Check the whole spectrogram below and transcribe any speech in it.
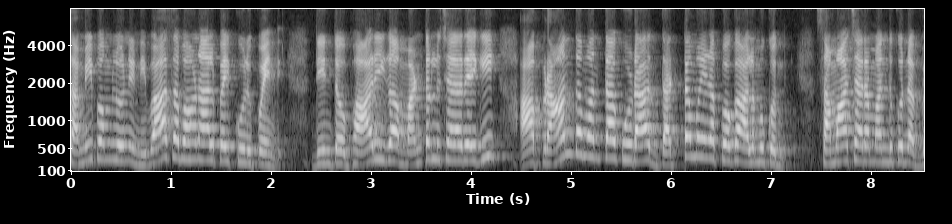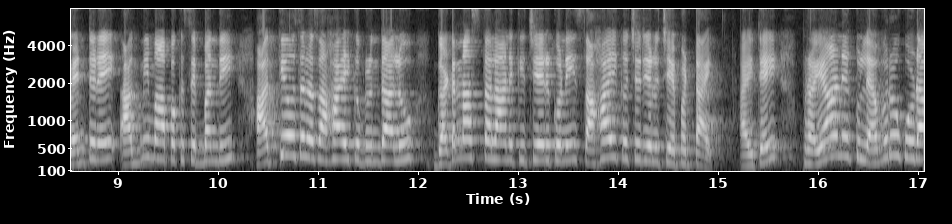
సమీపంలోని నివాస భవనాలపై కూలిపోయింది. దీంతో భారీగా మంటలు చెలరేగి ఆ ప్రాంతమంతా కూడా దట్టమైన పొగ అలుముకుంది. సమాచారం అందుకున్న వెంటనే అగ్నిమాపక సిబ్బంది అత్యవసర సహాయక బృందాలు ఘటనా స్థలానికి చేరుకుని సహాయక చర్యలు చేపట్టాయి. అయితే ప్రయాణికులు ఎవరూ కూడా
